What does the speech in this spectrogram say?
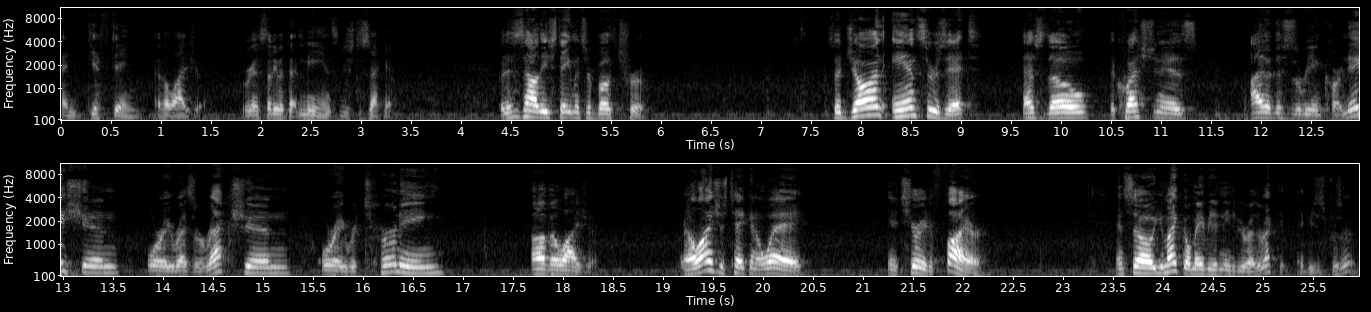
and gifting of Elijah. So we're going to study what that means in just a second. But this is how these statements are both true. So John answers it as though the question is either this is a reincarnation or a resurrection or a returning of Elijah. And Elijah is taken away in a chariot of fire. And so you might go, maybe he didn't need to be resurrected. Maybe he's just preserved.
